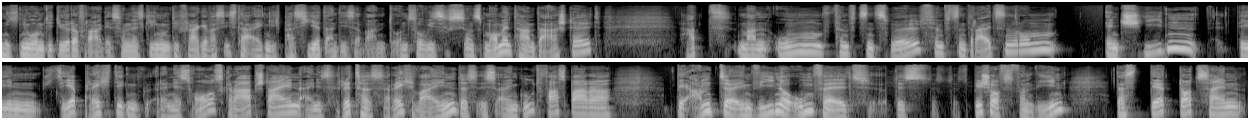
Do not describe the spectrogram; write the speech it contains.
nicht nur um die Dürerfrage, sondern es ging um die Frage, was ist da eigentlich passiert an dieser Wand? Und so wie es uns momentan darstellt, hat man um 1512, 1513 rum entschieden, den sehr prächtigen Renaissance-Grabstein eines Ritters Rechwein, das ist ein gut fassbarer Beamter im Wiener Umfeld des, des, des Bischofs von Wien, dass der dort sein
